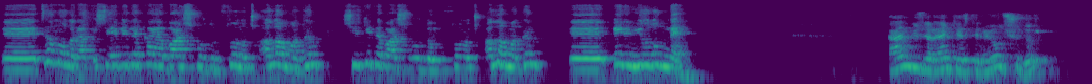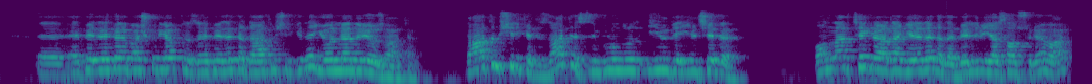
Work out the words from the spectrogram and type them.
Ee, tam olarak işte EBDK'ya başvurdum, sonuç alamadım. Şirkete başvurdum, sonuç alamadım. Ee, benim yolum ne? en güzel, en kestirme yol şudur. E, EPDK'ya başvuru yaptığınızda EPDK dağıtım şirketine yönlendiriyor zaten. Dağıtım şirketi zaten sizin bulunduğunuz ilde, ilçede. Onlar tekrardan gelene kadar belli bir yasal süre var.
